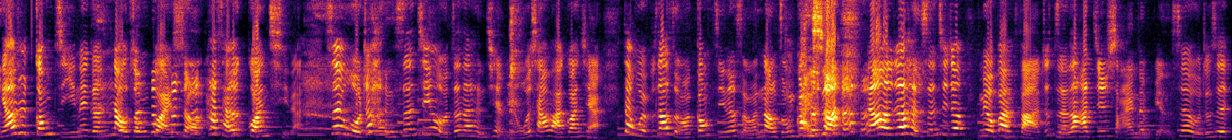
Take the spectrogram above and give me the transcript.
你要去攻击那个闹钟怪兽，它才会关起来。所以我就很生气，因为我真的很浅眠，我想要把它关起来，但我也不知道怎么攻击那什么闹钟怪兽。然后就很生气，就没有办法，就只能让它继续响在那边。所以我就是。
